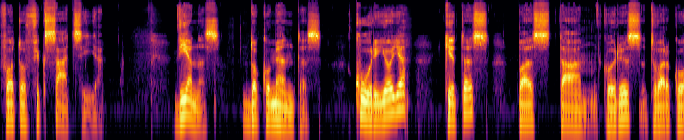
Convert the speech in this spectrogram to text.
fotofiksacija. Vienas dokumentas kūrijoje, kitas pas tą, kuris tvarko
